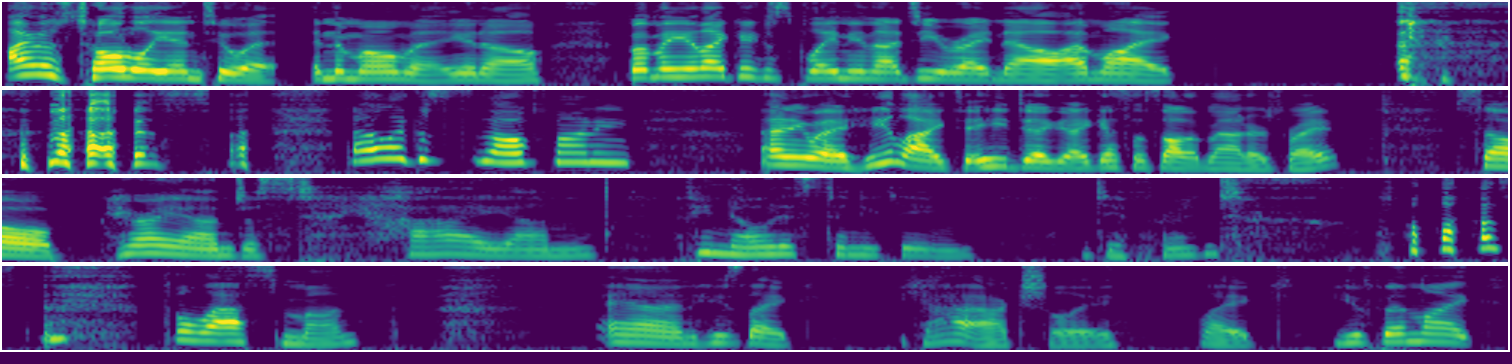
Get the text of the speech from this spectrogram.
I was totally into it in the moment, you know. But me like explaining that to you right now, I'm like, that is that looks so funny. Anyway, he liked it. He did. I guess that's all that matters, right? So here I am, just hi. Um, have you noticed anything different the last the last month? And he's like, yeah, actually, like you've been like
